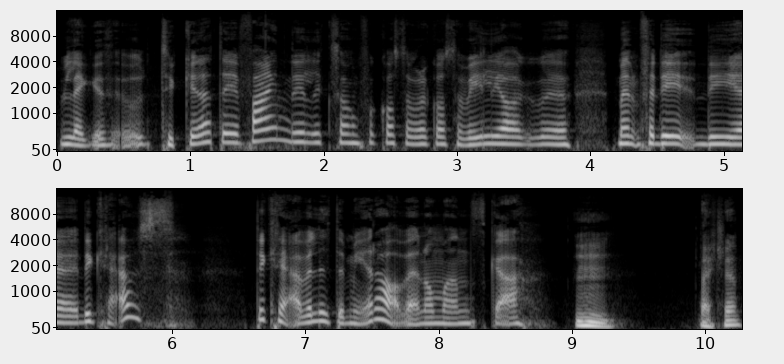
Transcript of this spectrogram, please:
lägger, tycker att det är fine, det liksom får kosta vad det kosta vill. Jag, eh, men för det, det, det krävs. Det kräver lite mer av en om man ska... Mm. Verkligen.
